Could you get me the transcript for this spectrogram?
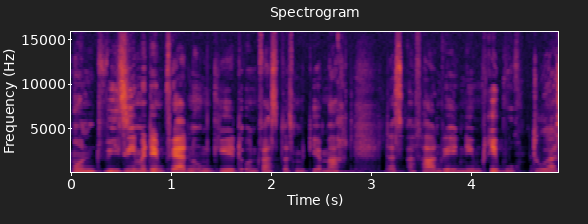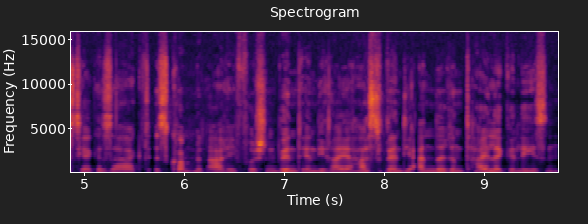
Und wie sie mit den Pferden umgeht und was das mit ihr macht, das erfahren wir in dem Drehbuch. Du hast ja gesagt, es kommt mit Ari frischen Wind in die Reihe. Hast du denn die anderen Teile gelesen?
